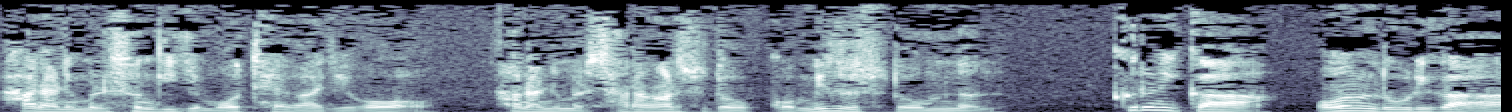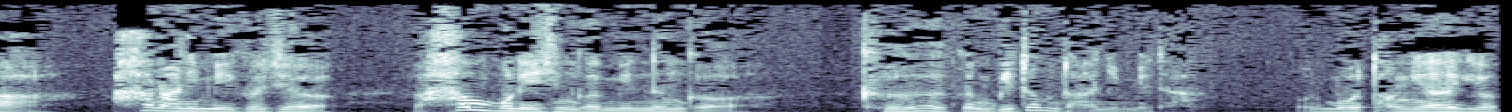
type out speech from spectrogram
하나님을 섬기지 못해가지고 하나님을 사랑할 수도 없고 믿을 수도 없는 그러니까 오늘도 우리가 하나님이 그저 한 분이신 거 믿는 거 그, 그 믿음도 아닙니다. 뭐 당연하게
